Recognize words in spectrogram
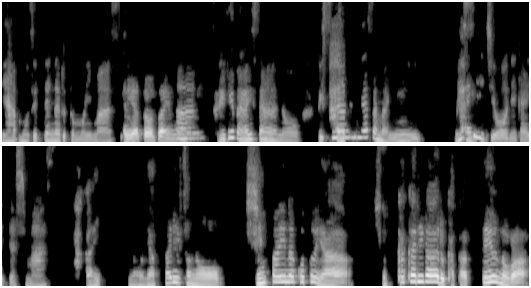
いや、もう絶対なると思います。ありがとうございます。それでは、愛さん、あの、リスナーの皆様にメッセージをお願いいたします。はい。はい、やっぱりその、心配なことや、引っかかりがある方っていうのは、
